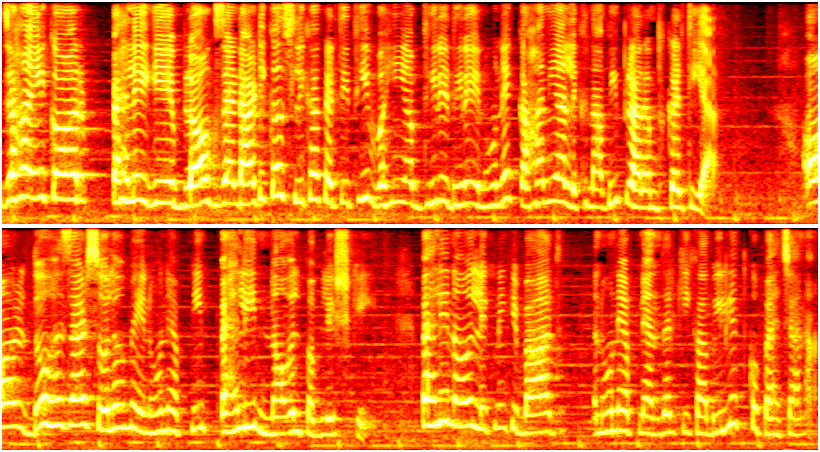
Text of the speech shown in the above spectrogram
जहाँ एक और पहले ये ब्लॉग्स एंड आर्टिकल्स लिखा करती थी, वहीं अब धीरे धीरे इन्होंने कहानियाँ लिखना भी प्रारंभ कर दिया। और 2016 में इन्होंने अपनी पहली नावल पब्लिश की। पहली नावल लिखने के बाद इन्होंने अपने अंदर की काबिलियत को पहचाना।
